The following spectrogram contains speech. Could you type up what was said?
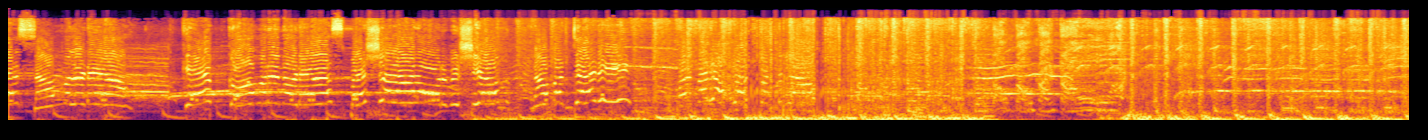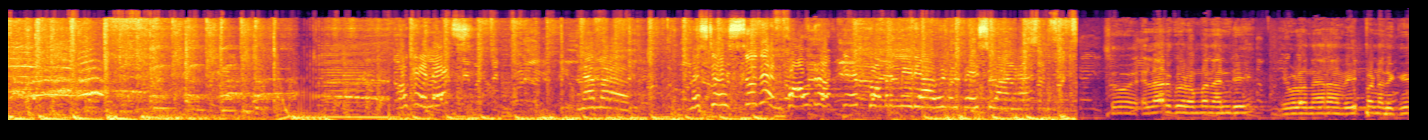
எஸ் நம்மளுடைய கேப் காமரனுடைய ஸ்பெஷலான ஒரு விஷயம் நம்ம டெடி ஒரு பெரிய mister founder of Cape Comorin Media அவர்கள் பேசுவாங்க. ஸோ எல்லாருக்கும் ரொம்ப நன்றி. இவ்வளோ நேரம் வெயிட் பண்ணதுக்கு.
